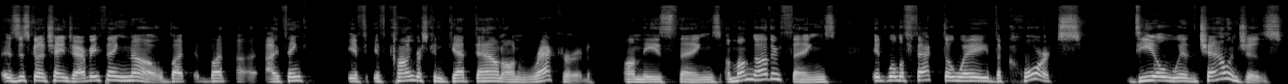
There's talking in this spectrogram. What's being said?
is this going to change everything? No, but but uh, I think if if Congress can get down on record on these things, among other things, it will affect the way the courts deal with challenges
